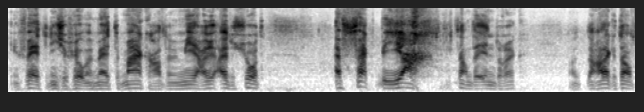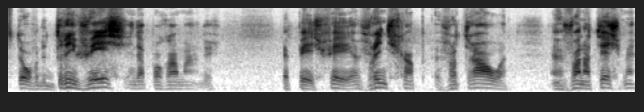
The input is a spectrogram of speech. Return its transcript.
in feite niet zoveel met mij te maken hadden. Meer uit een soort effectbejag, heb ik dan de indruk. Want dan had ik het altijd over de drie V's in dat programma. Dus bij PSV, vriendschap, vertrouwen en fanatisme.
